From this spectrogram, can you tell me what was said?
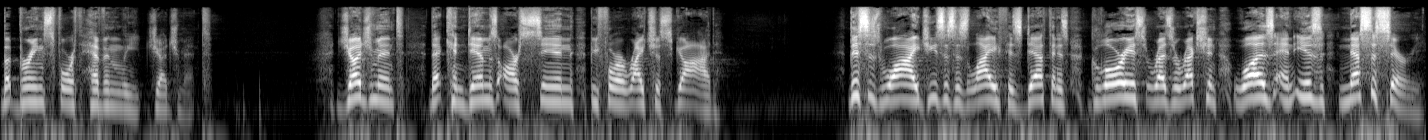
but brings forth heavenly judgment. Judgment that condemns our sin before a righteous God. This is why Jesus' life, his death, and his glorious resurrection was and is necessary.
